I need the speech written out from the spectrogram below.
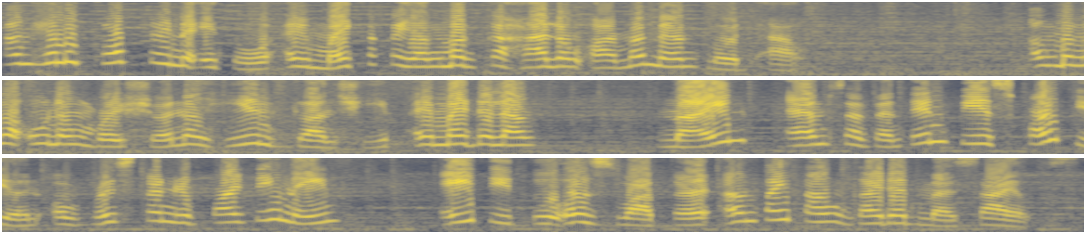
Ang helicopter na ito ay may kakayang magkahalong armament loadout. Ang mga unang versyon ng Hind gunship ay may dalang 9 M17P Scorpion o Western reporting name 82 Oswater anti-tank guided missiles.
